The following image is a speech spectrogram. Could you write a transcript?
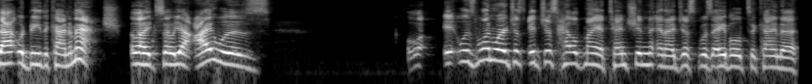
That would be the kind of match. Like, so yeah, I was it was one where it just it just held my attention and I just was able to kind of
